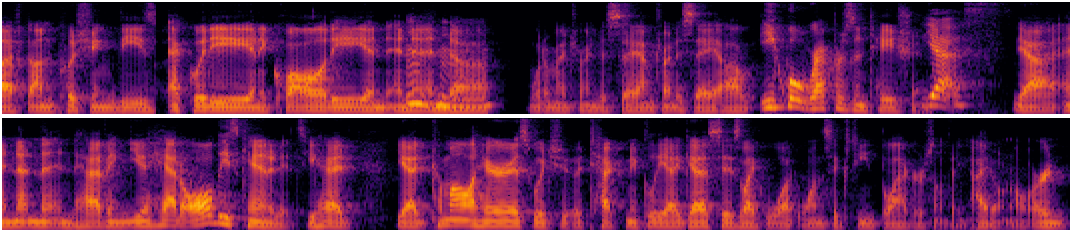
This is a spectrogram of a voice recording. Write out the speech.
left on pushing these equity and equality and and and uh, Mhm. what am I trying to say? I'm trying to say uh, equal representation. yes. Yeah, and, and and having you had all these candidates. You had you had Kamala Harris, which uh, technically I guess is like what one sixteenth black or something. I don't know, or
